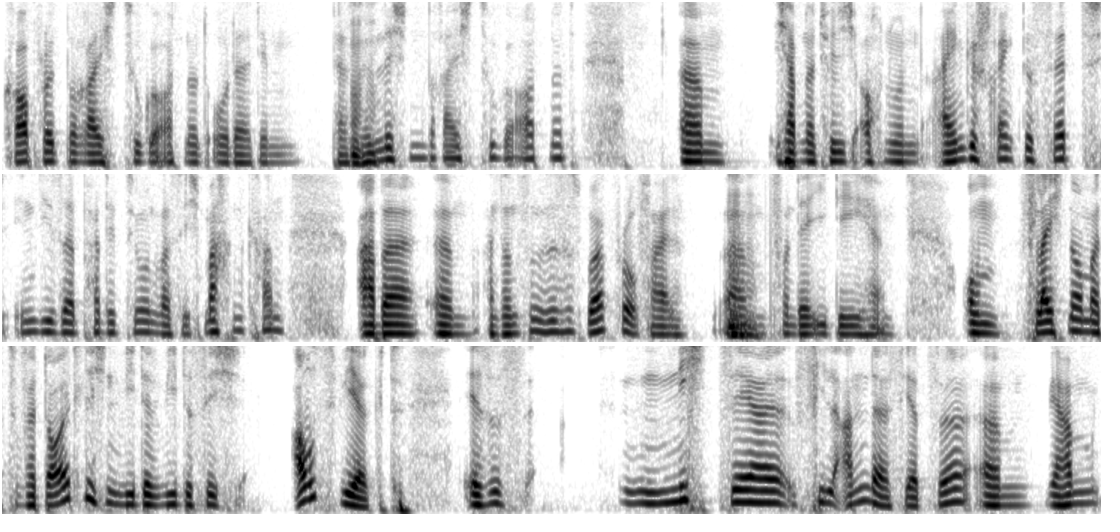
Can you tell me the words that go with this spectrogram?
Corporate-Bereich zugeordnet oder dem persönlichen Bereich zugeordnet. Ähm, ich habe natürlich auch nur ein eingeschränktes Set in dieser Partition, was ich machen kann, aber ähm, ansonsten ist es Work-Profile ähm, Mhm. von der Idee her. Um vielleicht nochmal zu verdeutlichen, wie, de, wie das sich auswirkt, ist es nicht sehr viel anders jetzt. äh. Ähm, wir haben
